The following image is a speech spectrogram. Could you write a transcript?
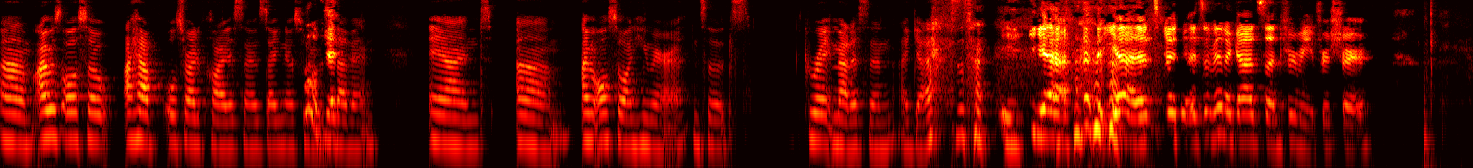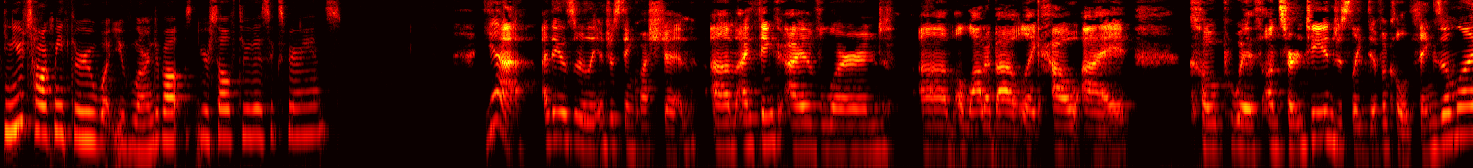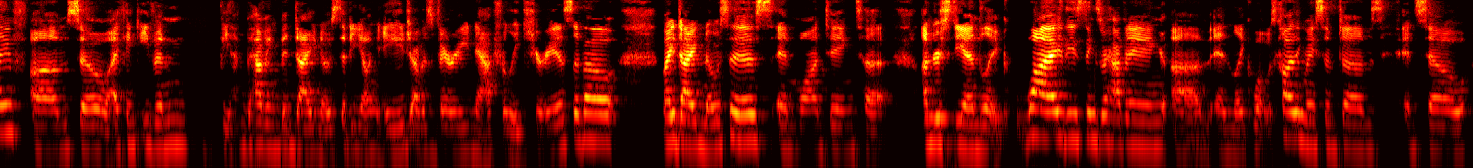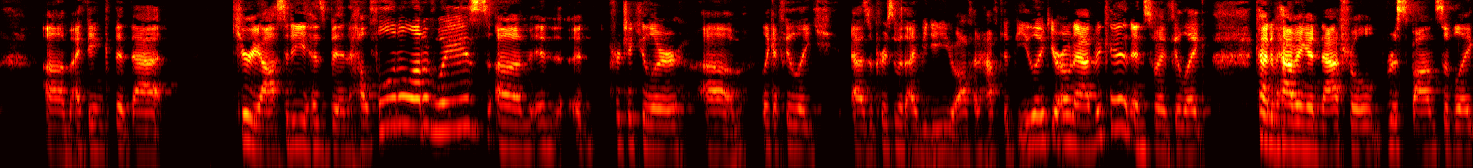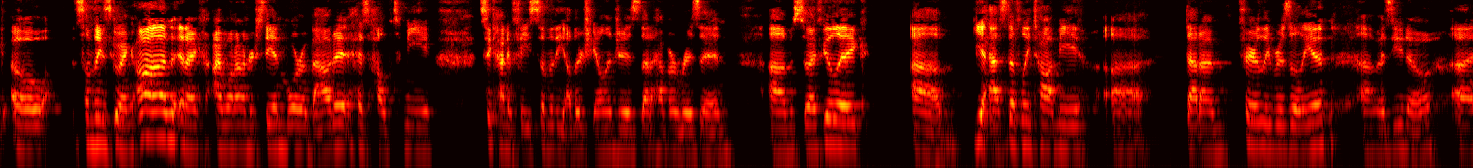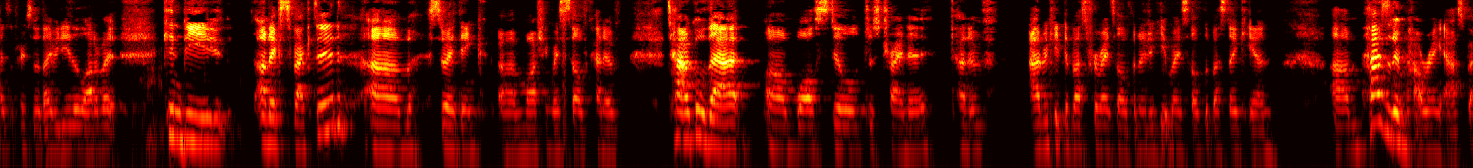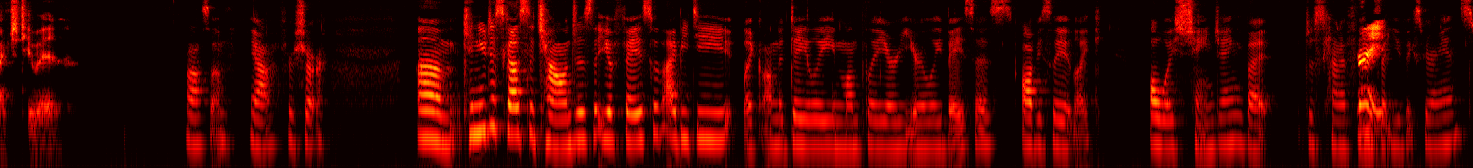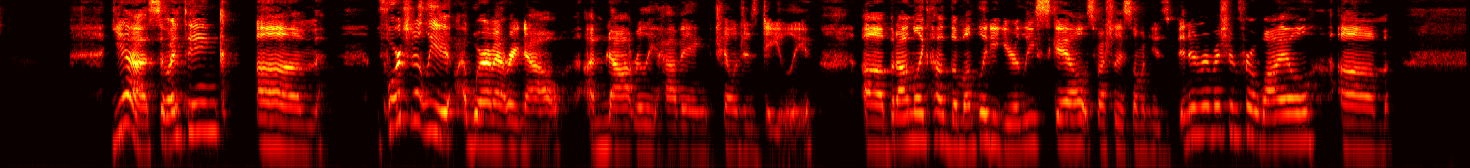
um, I was also I have ulcerative colitis and I was diagnosed when oh, okay. I was seven, and um, I'm also on Humira, and so it's great medicine, I guess. yeah, yeah, it's been it's been a godsend for me for sure. Can you talk me through what you've learned about yourself through this experience? Yeah, I think that's a really interesting question. Um, I think I have learned um, a lot about like how I cope with uncertainty and just like difficult things in life. Um, so I think even having been diagnosed at a young age, I was very naturally curious about my diagnosis and wanting to understand like why these things were happening um, and like what was causing my symptoms. And so um, I think that that curiosity has been helpful in a lot of ways. Um, in, in particular, um, like I feel like as a person with IBD, you often have to be like your own advocate. And so I feel like kind of having a natural response of like, oh, something's going on and I, I want to understand more about it has helped me to kind of face some of the other challenges that have arisen. Um, so I feel like, um, yeah, it's definitely taught me uh, that I'm fairly resilient. Um, as you know, uh, as a person with IBD, a lot of it can be unexpected. Um, so I think um, watching myself kind of tackle that um, while still just trying to kind of advocate the best for myself and educate myself the best I can um, has an empowering aspect to it. Awesome. Yeah, for sure. Um, can you discuss the challenges that you have faced with IBD, like on a daily, monthly, or yearly basis? Obviously, like always changing, but just kind of things right. that you've experienced. Yeah, so I think um, fortunately, where I'm at right now, I'm not really having challenges daily. Uh, but on like how the monthly to yearly scale, especially as someone who's been in remission for a while, um,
